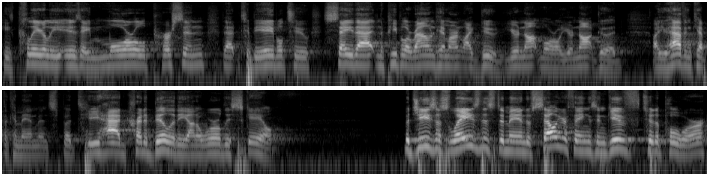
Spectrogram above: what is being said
He clearly is a moral person that to be able to say that and the people around him aren't like, dude, you're not moral. You're not good. Uh, you haven't kept the commandments. But he had credibility on a worldly scale. But Jesus lays this demand of sell your things and give to the poor,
